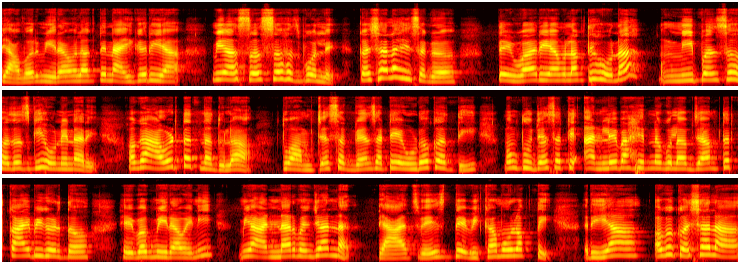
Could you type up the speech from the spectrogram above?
त्यावर मीरा लागते नाही ग रिया मी असंच सहज बोलले. कशाला हे सगळं? तेव्हा रिया मला लागते हो ना? मग मी पण सहजच घेऊन येणार आहे. अगं आवडतात ना तुला? तू आमच्या सगळ्यांसाठी एवढं करती. मग तुझ्यासाठी आणले बाहेरनं गुलाबजाम तर काय बिघडतं? हे बघ मीराबाईनी मी आणणार म्हणजे आणणार. त्याच वेळेस देविका म्हणू लागते. रिया अगं कशाला?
